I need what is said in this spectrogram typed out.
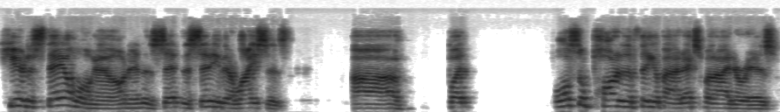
here to stay on Long Island and in the city they're licensed. Uh, but also part of the thing about expediter is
